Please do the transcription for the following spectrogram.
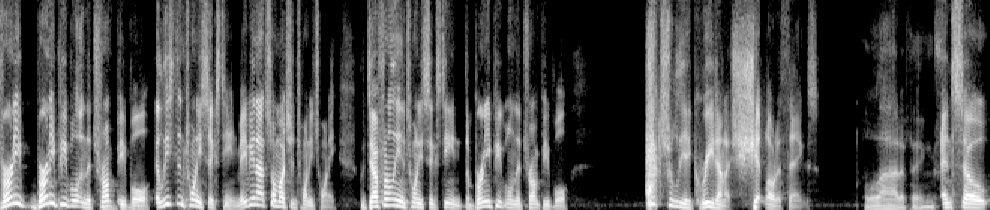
Bernie Bernie people and the Trump people, at least in 2016, maybe not so much in 2020, but definitely in 2016, the Bernie people and the Trump people actually agreed on a shitload of things. A lot of things. And so,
